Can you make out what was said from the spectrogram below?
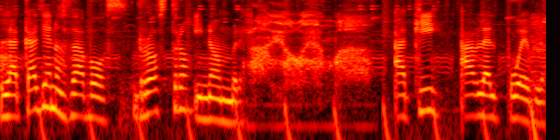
La calle nos da voz, rostro y nombre. Aquí habla el pueblo.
